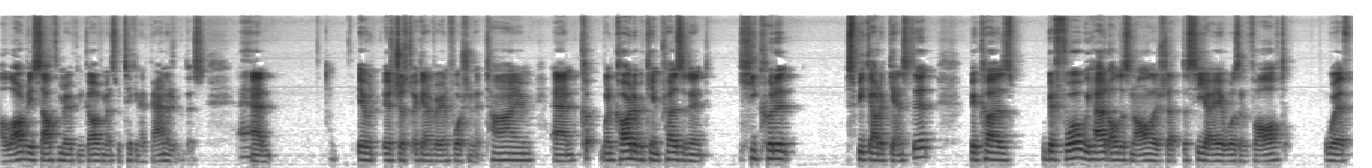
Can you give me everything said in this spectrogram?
a lot of these South American governments were taking advantage of this, and it, it's just again a very unfortunate time. And when Carter became president, he couldn't speak out against it because before we had all this knowledge that the CIA was involved with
